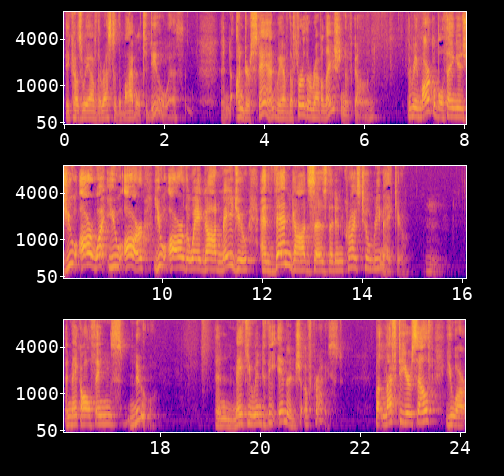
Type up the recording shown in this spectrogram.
because we have the rest of the Bible to deal with and understand, we have the further revelation of God. The remarkable thing is, you are what you are. You are the way God made you. And then God says that in Christ, He'll remake you. Hmm and make all things new and make you into the image of Christ. But left to yourself, you are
